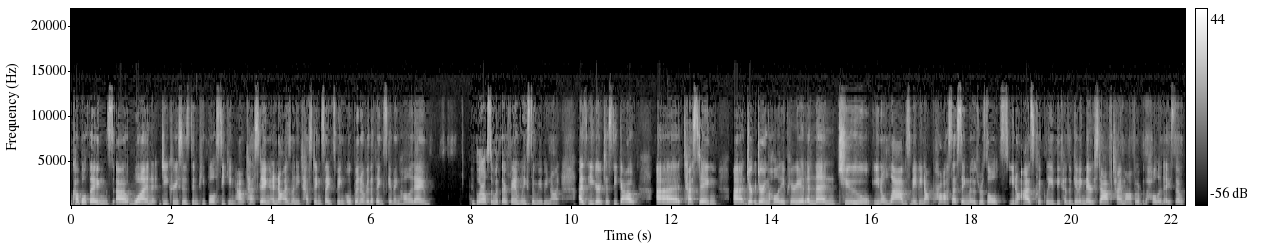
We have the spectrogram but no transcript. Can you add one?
a couple things. Uh, one, decreases in people seeking out testing and not as many testing sites being open over the Thanksgiving holiday. People are also with their families, so maybe not as eager to seek out uh, testing uh, dur- during the holiday period. And then two, you know, labs maybe not processing those results, you know, as quickly because of giving their staff time off over the holiday. So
